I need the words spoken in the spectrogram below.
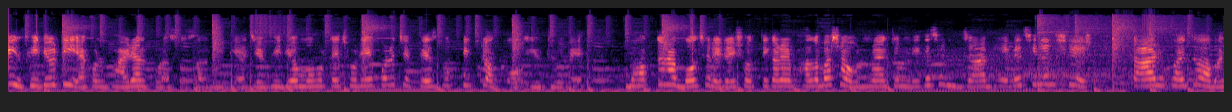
এই ভিডিওটি এখন ভাইরাল পুরো সোশ্যাল মিডিয়ায় যে ভিডিও মুহূর্তে ছড়িয়ে পড়েছে ফেসবুক টিকটক ও ইউটিউবে ভক্তরা বলছেন এটাই সত্যিকারের ভালোবাসা। অন্য একজন লিখেছেন যা ভেবেছিলেন শেষ তার হয়তো আবার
